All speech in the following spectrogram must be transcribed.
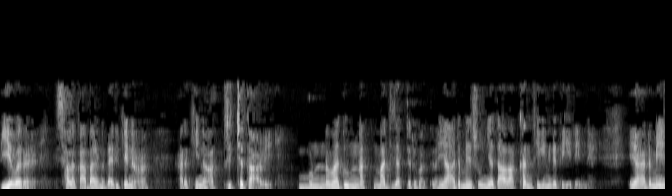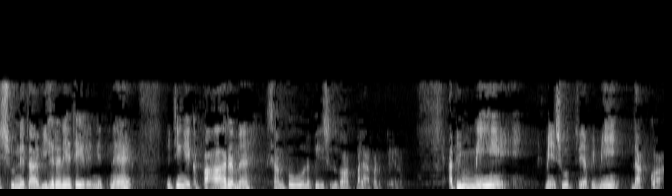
පියවර සලකා බලන්න බැරි කෙනා අර කියන අත්‍රිච්ඡතාවේ මොන්නව දුන්නත් මදි තත්ත්වයටපත් වෙනවා. එයාට මේ ශුන්්‍යතාවක් හන්ති කියන එක තේරෙන්නේ නැහැ. එයාට මේ ශුන්්‍යතා විහරණය තේරෙන්නේ නැහැ. ඉතින් ඒක පාරම සම්පූර්ණ පිරිසුදුකමක් බලාපොරොත්තු වෙනවා. අපි මේ මේ සූත්‍රය අපි මේ දක්වා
